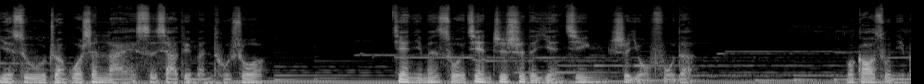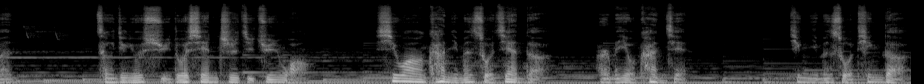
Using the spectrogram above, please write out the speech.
耶稣转过身来，私下对门徒说：“见你们所见之事的眼睛是有福的。我告诉你们，曾经有许多先知及君王，希望看你们所见的，而没有看见；听你们所听的，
